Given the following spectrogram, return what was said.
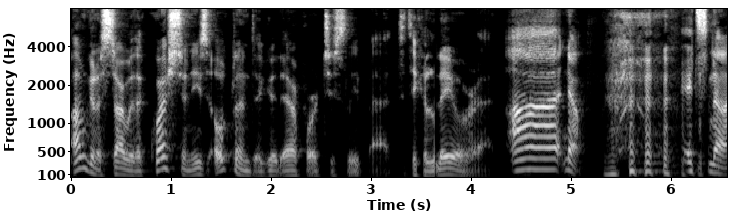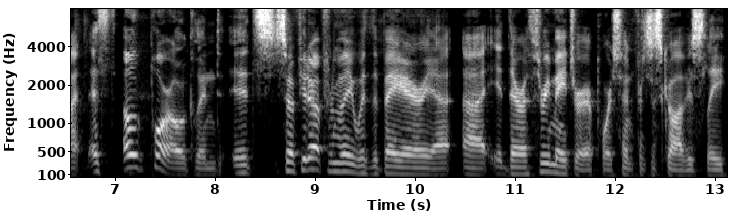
I'm going to start with a question: Is Oakland a good airport to sleep at, to take a layover at? Uh, no, it's not. It's oh, poor Oakland. It's so if you're not familiar with the Bay Area, uh, it, there are three major airports: San Francisco, obviously,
